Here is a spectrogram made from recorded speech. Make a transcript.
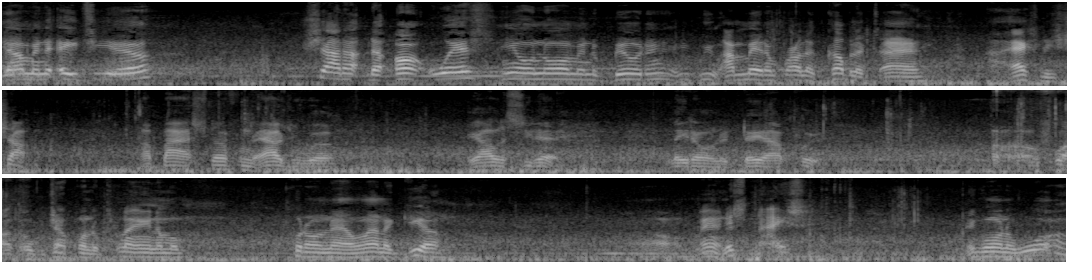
Yeah, I'm in the ATL. Shout out to Aunt West. You don't know him in the building. I met him probably a couple of times. I actually shop. I buy stuff from the algae. Y'all will see that later on the day. I put, uh, before I go jump on the plane, I'm gonna put on the Atlanta gear. Man, it's nice. They going to war.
